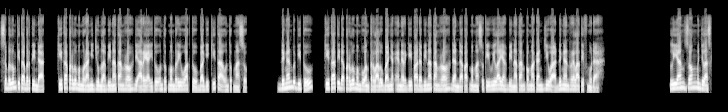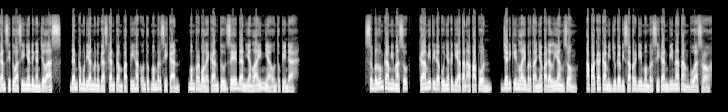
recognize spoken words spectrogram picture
sebelum kita bertindak, kita perlu mengurangi jumlah binatang roh di area itu untuk memberi waktu bagi kita untuk masuk. Dengan begitu, kita tidak perlu membuang terlalu banyak energi pada binatang roh dan dapat memasuki wilayah binatang pemakan jiwa dengan relatif mudah. Liang Zong menjelaskan situasinya dengan jelas, dan kemudian menugaskan keempat pihak untuk membersihkan, memperbolehkan Tu Ze dan yang lainnya untuk pindah. Sebelum kami masuk, kami tidak punya kegiatan apa pun, jadi Qin Lai bertanya pada Liang Zong, apakah kami juga bisa pergi membersihkan binatang buas roh.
